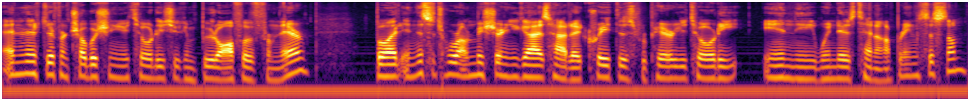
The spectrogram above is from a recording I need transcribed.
and then there's different troubleshooting utilities you can boot off of from there. But in this tutorial, I'm going to be showing you guys how to create this repair utility in the Windows 10 operating system.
